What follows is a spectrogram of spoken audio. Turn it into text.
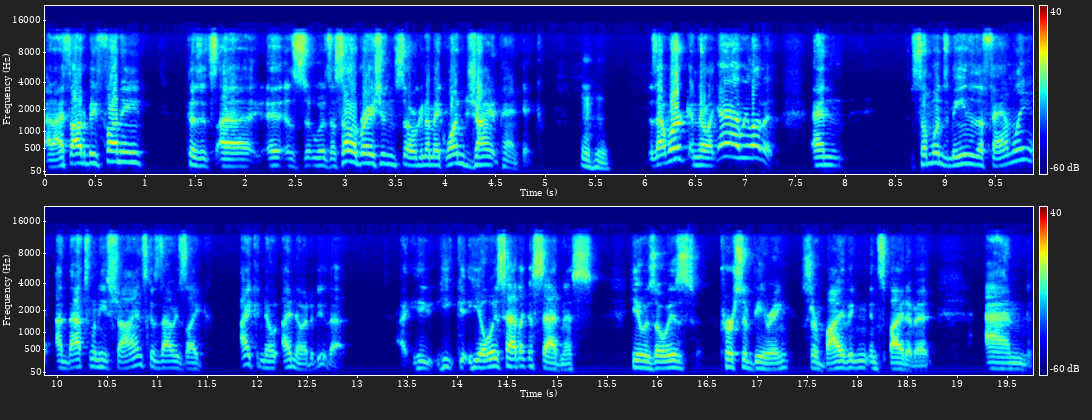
and I thought it'd be funny because it's uh it's, it was a celebration, so we're gonna make one giant pancake. Mhm. Does that work? And they're like, yeah, we love it. And someone's mean to the family, and that's when he shines because now he's like, I can know, I know how to do that. He he he always had like a sadness. He was always persevering, surviving in spite of it, and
